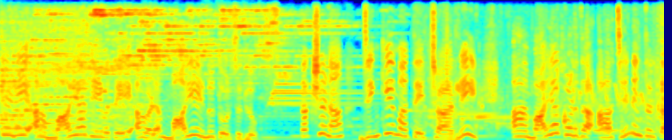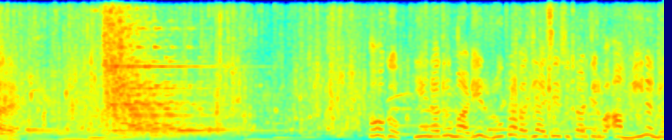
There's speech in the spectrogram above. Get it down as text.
ಹೇಳಿ ಆ ಮಾಯಾ ದೇವತೆ ಅವಳ ಮಾಯೆಯನ್ನು ತೋರಿಸಿದ್ಲು. ತಕ್ಷಣ ಜಿಂಕೆ ಮತ್ತೆ ಚಾರ್ಲಿ ಆ ಮಾಯಾ ಕೊಳದ ಆಚೆ ನಿಂತಿರ್ತಾರೆ. ಹೋಗು. ಏನಾದ್ರೂ ಮಾಡಿ ರೂಪ ಬದಲಾಯಿಸಿ ಸುತ್ತಾಡ್ತಿರುವ ಆ ಮೀನನ್ನು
